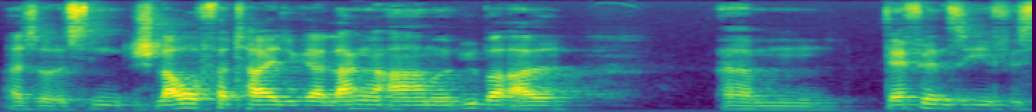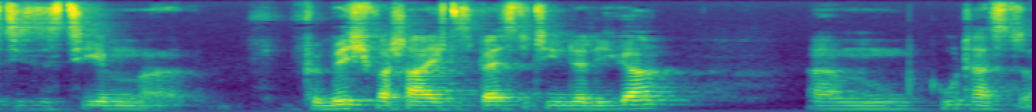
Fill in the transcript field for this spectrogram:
Also ist ein schlauer Verteidiger, lange Arme, überall. Ähm, defensiv ist dieses Team äh, für mich wahrscheinlich das beste Team der Liga. Ähm, gut, hast äh,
